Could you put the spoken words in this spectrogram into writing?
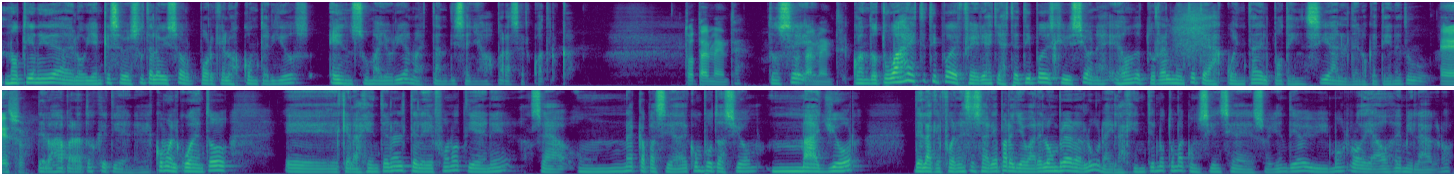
no tiene idea de lo bien que se ve su televisor porque los contenidos en su mayoría no están diseñados para hacer 4K. Totalmente. Entonces, cuando tú vas a este tipo de ferias y a este tipo de exhibiciones, es donde tú realmente te das cuenta del potencial de lo que tiene tu. Eso. De los aparatos que tiene. Es como el cuento eh, de que la gente en el teléfono tiene, o sea, una capacidad de computación mayor de la que fue necesaria para llevar el hombre a la luna. Y la gente no toma conciencia de eso. Hoy en día vivimos rodeados de milagros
